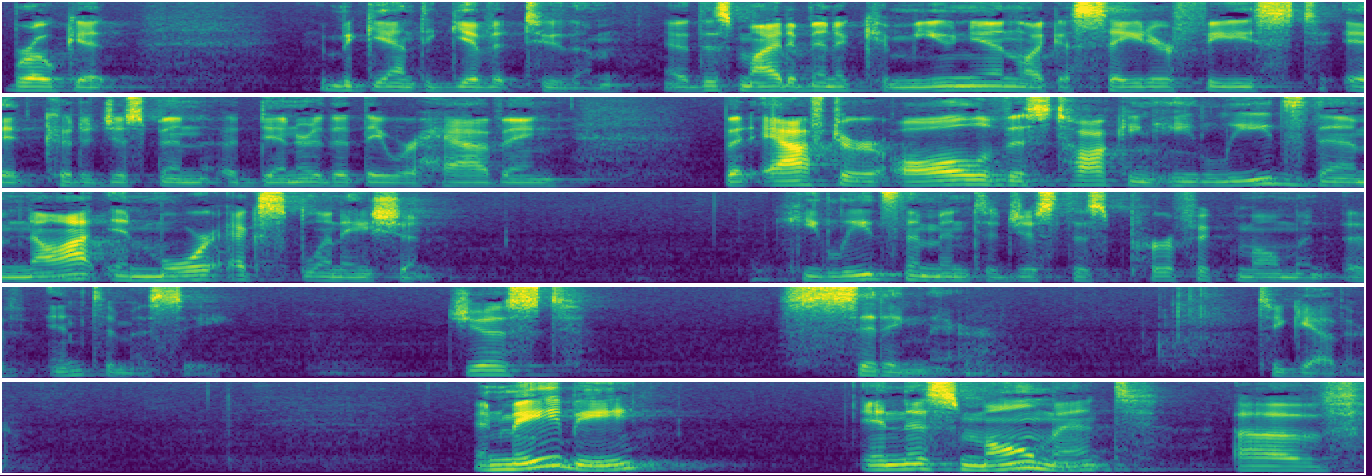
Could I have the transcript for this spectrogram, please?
broke it and began to give it to them. Now, this might have been a communion, like a Seder feast. It could have just been a dinner that they were having. But after all of this talking, he leads them not in more explanation, he leads them into just this perfect moment of intimacy, just sitting there together. And maybe in this moment of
